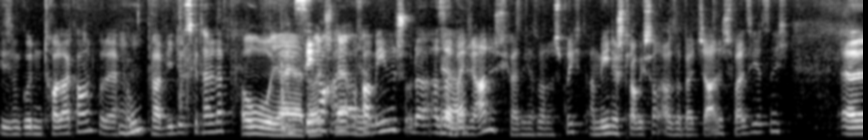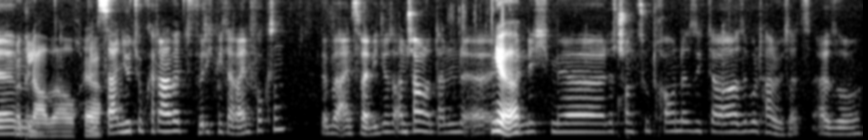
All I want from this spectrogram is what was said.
Diesem guten Troll-Account, wo der ein paar Videos geteilt hat. Oh ja, Eins ja. sehen auch alle auf ja. Armenisch oder Aserbaidschanisch. Ich weiß nicht, was man das spricht. Armenisch glaube ich schon, Aserbaidschanisch weiß ich jetzt nicht. Ähm, Ich glaube auch, Wenn ja. es da einen YouTube-Kanal wird, würde ich mich da reinfuchsen. Wenn wir ein, zwei Videos anschauen und dann äh, Ja. könnte ich mir das schon zutrauen, dass ich da simultan übersetze. Also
